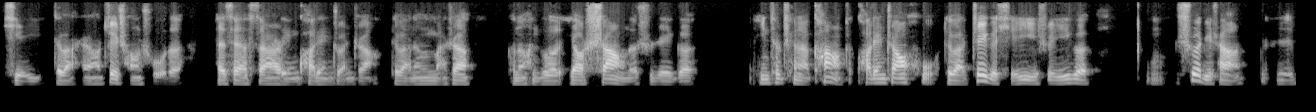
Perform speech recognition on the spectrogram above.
协议，对吧？然后最成熟的 S S 二零跨链转账，对吧？那么马上可能很多要上的是这个 Interchain Account 跨链账户，对吧？这个协议是一个，嗯，设计上，呃。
